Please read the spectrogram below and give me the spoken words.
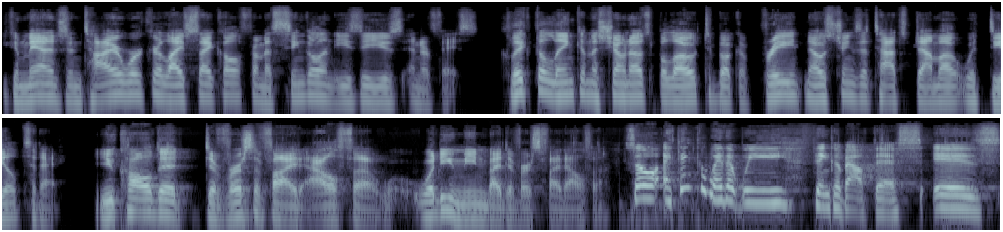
You can manage the entire worker lifecycle from a single and easy to use interface. Click the link in the show notes below to book a free, no strings attached demo with Deel today. You called it diversified alpha. What do you mean by diversified alpha? So, I think the way that we think about this is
